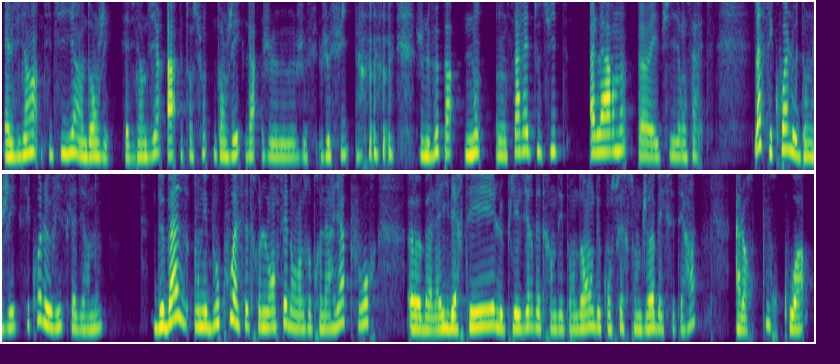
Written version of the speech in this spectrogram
elle vient titiller un danger. Elle vient dire ah attention danger là je je, fuis, je ne veux pas. Non, on s'arrête tout de suite, alarme euh, et puis on s'arrête. Là c'est quoi le danger? C'est quoi le risque à dire non? De base, on est beaucoup à s'être lancé dans l'entrepreneuriat pour euh, bah, la liberté, le plaisir d'être indépendant, de construire son job, etc. Alors pourquoi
